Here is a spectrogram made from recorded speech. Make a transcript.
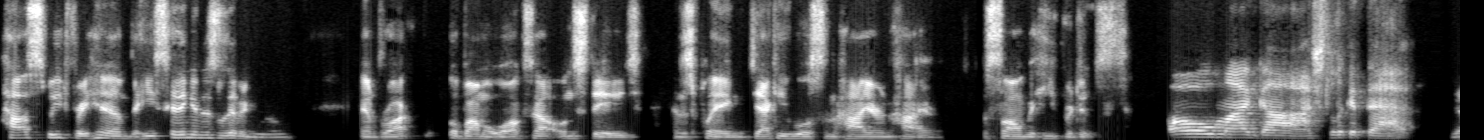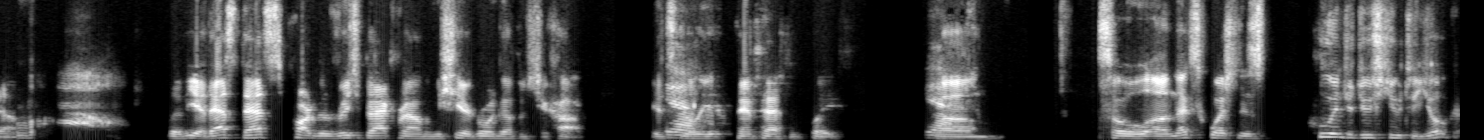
how sweet for him that he's sitting in his living room and Barack Obama walks out on stage and is playing Jackie Wilson Higher and Higher, the song that he produced. Oh my gosh, look at that. Yeah. Wow. But yeah, that's that's part of the rich background that we share growing up in Chicago. It's yeah. really a fantastic place. Yeah. Um, so uh, next question is who introduced you to yoga?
